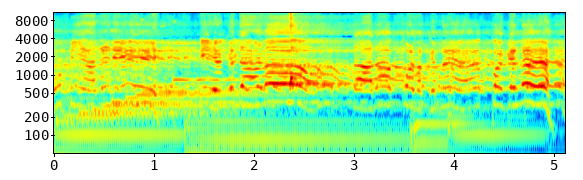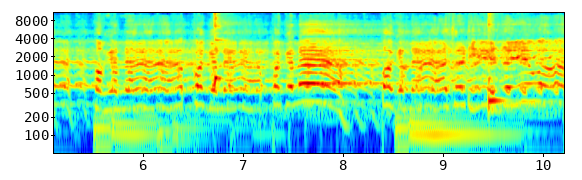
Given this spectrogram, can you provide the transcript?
ઉમિયાનડી એક દાડો તારા પલકલે પગલે પગલે પગલે પગલે પગલે ચડી જઈ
